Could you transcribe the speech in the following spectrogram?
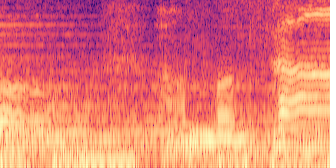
beautiful among thousands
